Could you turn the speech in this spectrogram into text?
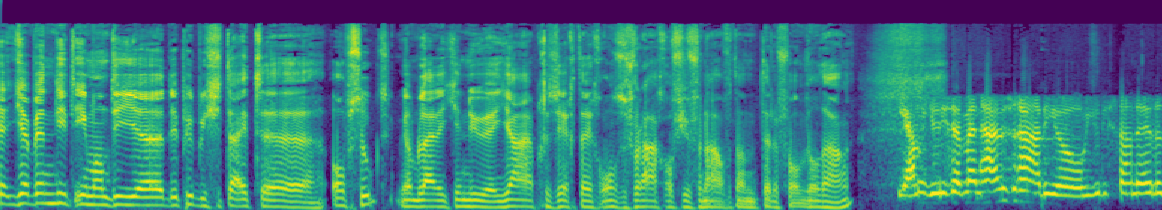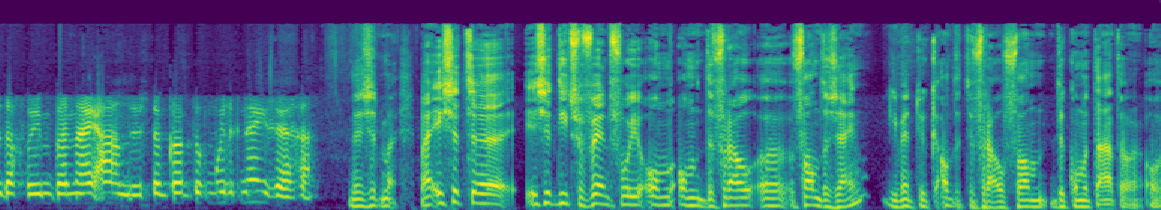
j- jij bent niet iemand die eh, de publiciteit eh, opzoekt. Ik ben blij dat je nu ja hebt gezegd tegen onze vraag... of je vanavond aan de telefoon wilde hangen. Ja, maar jullie zijn mijn huisradio. Jullie staan de hele dag weer bij mij aan, dus dan kan ik toch moeilijk nee zeggen. Is het maar maar is, het, eh, is het niet vervelend voor je om, om de vrouw eh, van te zijn? Je bent natuurlijk altijd de vrouw van de commentator. Of,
